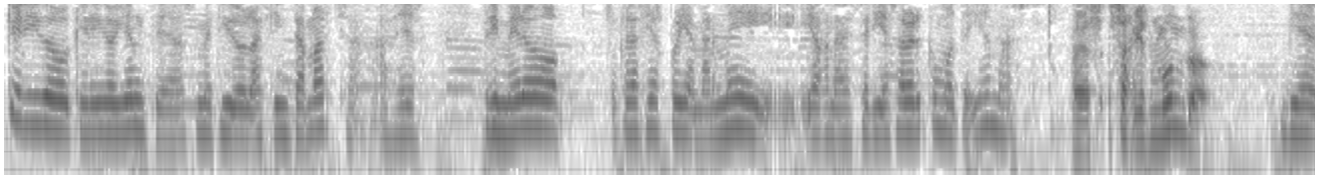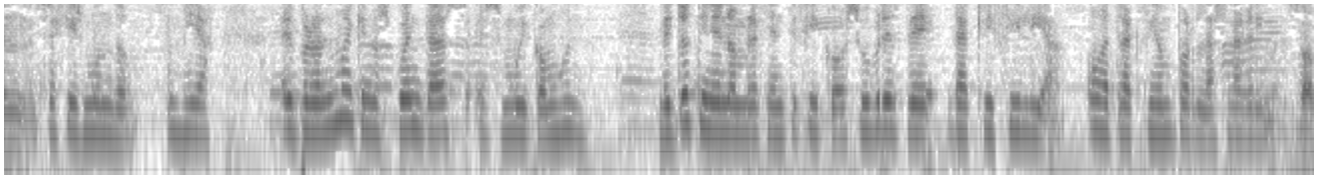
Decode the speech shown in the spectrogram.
Querido, querido oyente, has metido la quinta marcha. A ver, primero, gracias por llamarme y, y agradecería saber cómo te llamas. es Segismundo. Bien, Segismundo, mira, el problema que nos cuentas es muy común. De hecho, tiene nombre científico, subres de dacrifilia o atracción por las lágrimas. No,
